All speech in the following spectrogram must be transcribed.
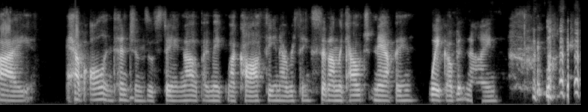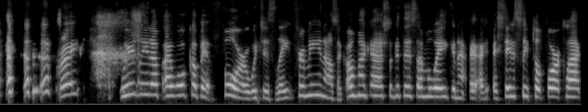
I have all intentions of staying up. I make my coffee and everything, sit on the couch napping, wake up at nine. right? Weirdly enough, I woke up at four, which is late for me, and I was like, "Oh my gosh, look at this! I'm awake!" And I, I, I stayed asleep till four o'clock.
